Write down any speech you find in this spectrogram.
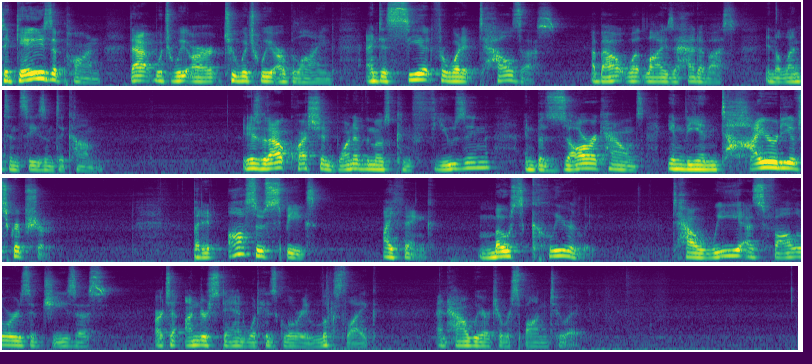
to gaze upon that which we are to which we are blind, and to see it for what it tells us about what lies ahead of us in the Lenten season to come. It is without question one of the most confusing and bizarre accounts in the entirety of Scripture. But it also speaks, I think, most clearly to how we, as followers of Jesus, are to understand what his glory looks like and how we are to respond to it.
